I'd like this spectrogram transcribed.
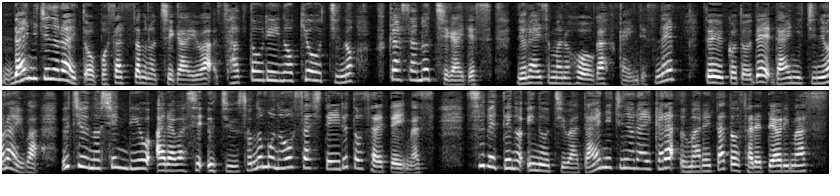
大日如来と菩薩様の違いは悟りの境地の深さの違いです。如来様の方が深いんですね。ということで大日如来は宇宙の真理を表し宇宙そのものを指しているとされています。すべての命は大日如来から生まれたとされております。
